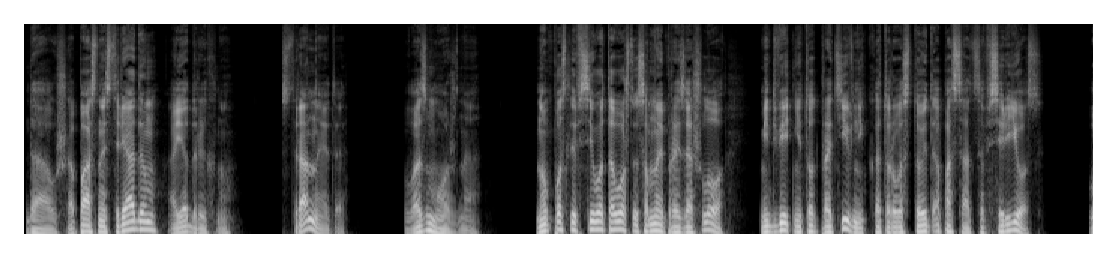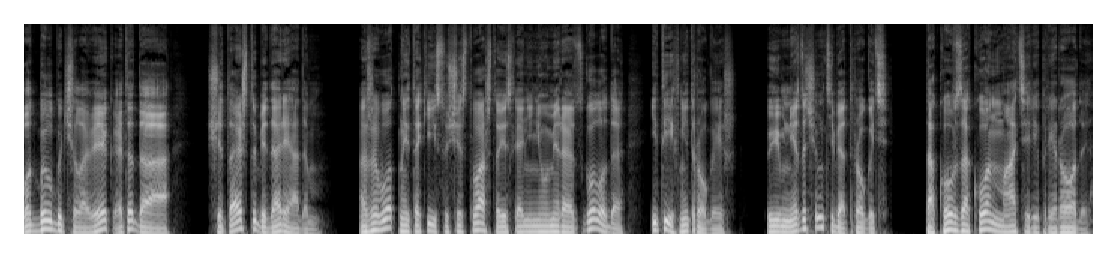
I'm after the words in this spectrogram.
Да уж, опасность рядом, а я дрыхну. Странно это? Возможно. Но после всего того, что со мной произошло, медведь не тот противник, которого стоит опасаться всерьез. Вот был бы человек, это да, считай, что беда рядом. А животные такие существа, что если они не умирают с голода, и ты их не трогаешь, то им незачем тебя трогать. Таков закон матери природы.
